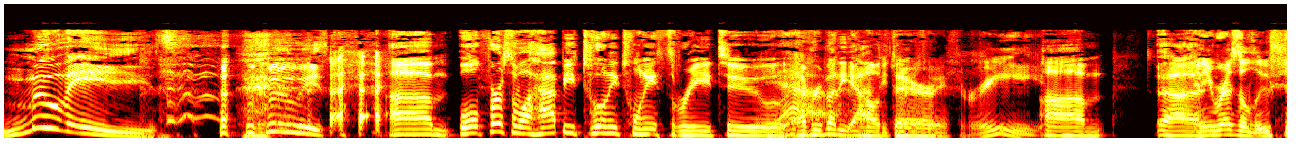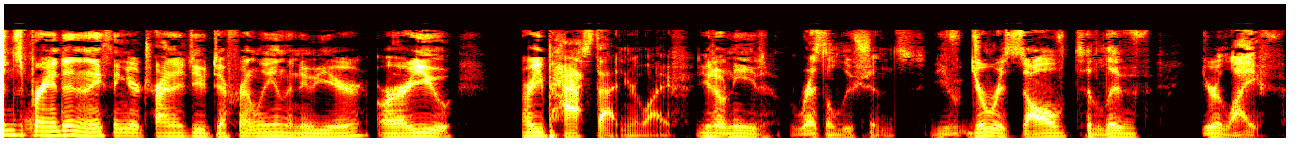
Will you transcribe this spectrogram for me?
Movies. movies um well first of all happy 2023 to everybody out there Three. um uh Any resolutions, Brandon? Anything you're trying to do differently in the new year, or are you are you past that in your life? You don't need resolutions. You you're resolved to live your life.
